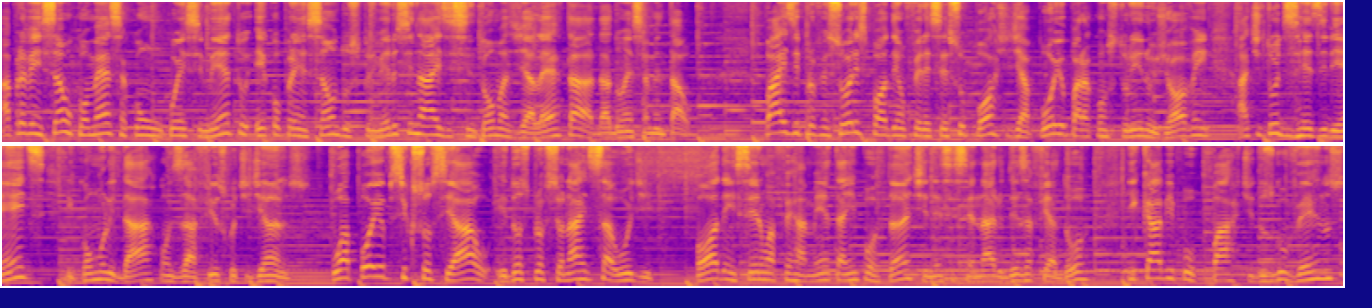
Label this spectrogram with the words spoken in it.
A prevenção começa com o conhecimento e compreensão dos primeiros sinais e sintomas de alerta da doença mental. Pais e professores podem oferecer suporte de apoio para construir no jovem atitudes resilientes e como lidar com desafios cotidianos. O apoio psicossocial e dos profissionais de saúde podem ser uma ferramenta importante nesse cenário desafiador e cabe por parte dos governos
